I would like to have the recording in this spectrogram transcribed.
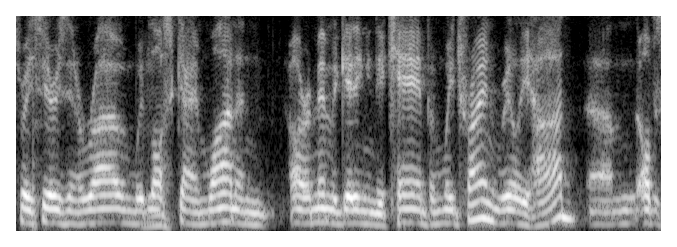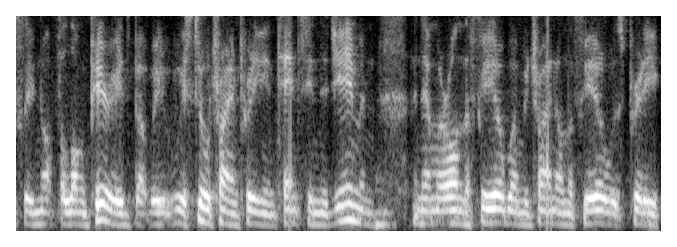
three series in a row, and we'd mm. lost game one. And I remember getting into camp, and we trained really hard. Um, obviously, not for long periods, but we, we still trained pretty intense in the gym, and and then we're on the field. When we trained on the field, was pretty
